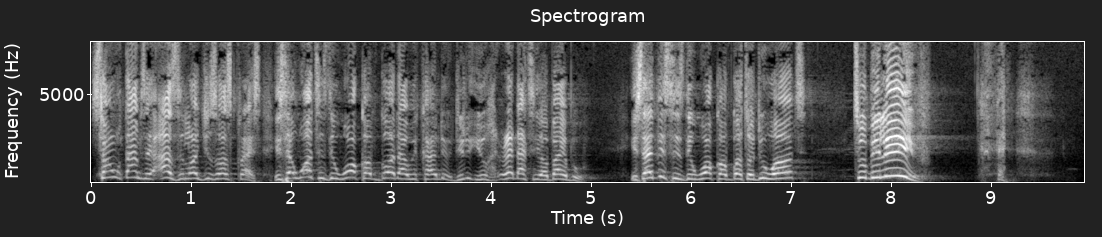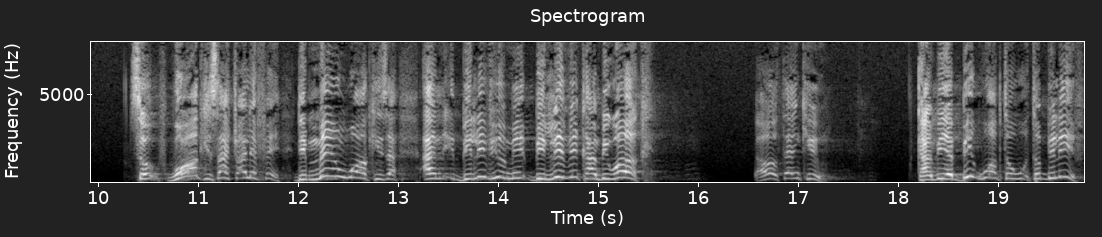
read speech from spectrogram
Sometimes they ask the Lord Jesus Christ, He said, What is the work of God that we can do? Did you, you read that in your Bible? He said, This is the work of God to do what? To believe. So work is actually faith. The main work is, uh, and believe you me, believing can be work. Oh, thank you. Can be a big work to, to believe.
